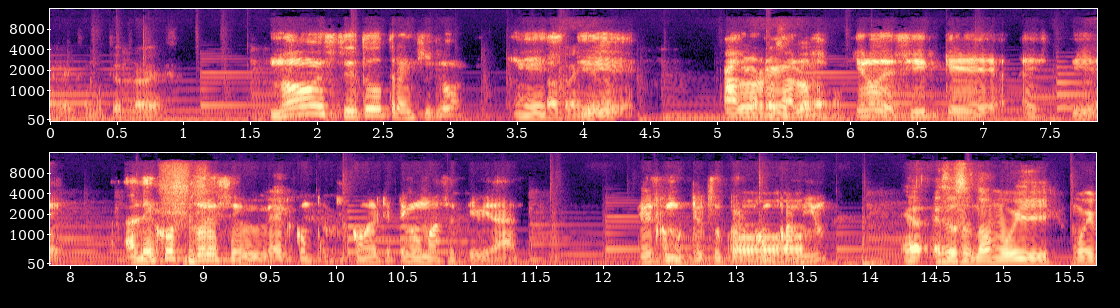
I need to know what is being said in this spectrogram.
Alex se mutió otra vez. No, estoy todo tranquilo. Este, tranquilo? abro regalos. Quiero decir que este, Alejos, tú eres el, el compa con el que tengo más actividad. Eres como que el super Oh. compa mío. Eh, Eso sonó muy, muy,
